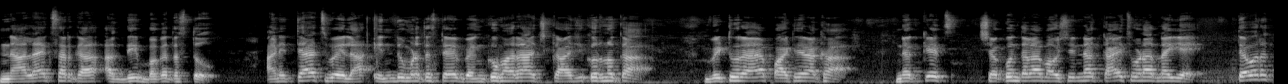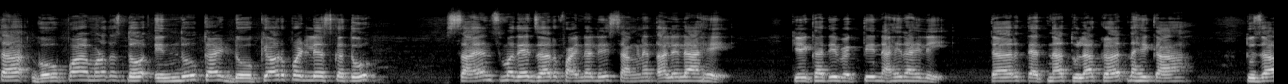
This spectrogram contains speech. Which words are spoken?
नालायकसारखा अगदी बघत असतो. आणि त्याच वेळेला इंदू म्हणत असते व्यंकू महाराज काळजी करू नका. विठुराया पाठी राखा. नक्कीच शकुंतला मावशींना काहीच होणार नाहीये. त्यावर आता गोपाळ म्हणत असतो इंदू काय डोक्यावर पडलीस का तू? सायन्समध्ये जर फायनली सांगण्यात आलेलं आहे की एखादी व्यक्ती नाही राहिली तर त्यातना तुला कळत नाही का? तुझा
